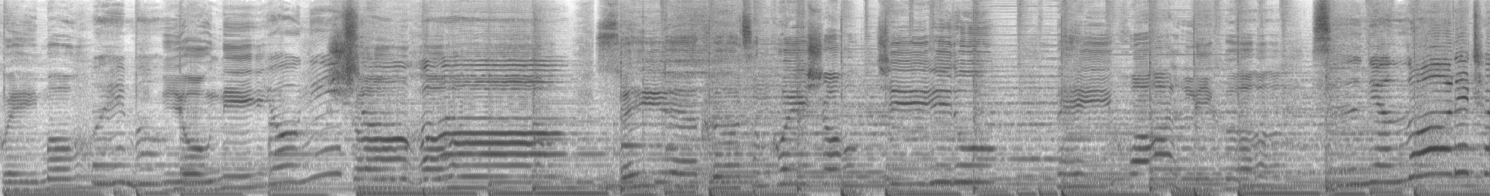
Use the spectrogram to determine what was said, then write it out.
回眸，回眸有你有你守守候。岁月可曾回首，几度悲欢离合。思念落地成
